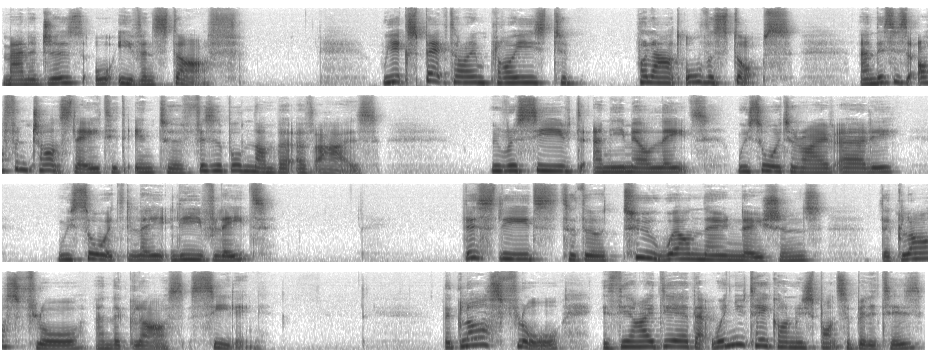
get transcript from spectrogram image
managers, or even staff. We expect our employees to pull out all the stops, and this is often translated into a visible number of hours. We received an email late, we saw it arrive early, we saw it leave late, this leads to the two well known notions the glass floor and the glass ceiling. The glass floor is the idea that when you take on responsibilities,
